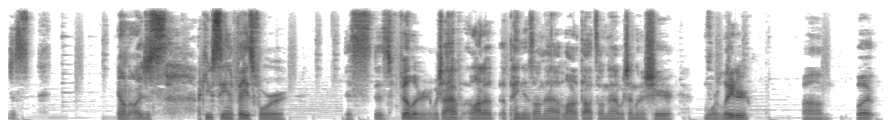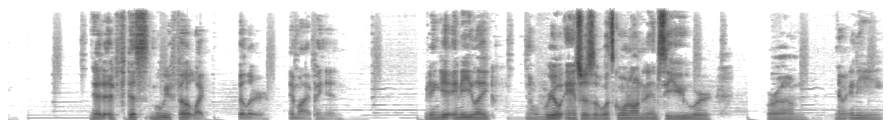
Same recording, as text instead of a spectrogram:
just I don't know. I just I keep seeing Phase Four is is filler, which I have a lot of opinions on that. I have a lot of thoughts on that, which I'm going to share more later. Um, but yeah, if this movie felt like filler, in my opinion, we didn't get any like you know real answers of what's going on in MCU or or um you know any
